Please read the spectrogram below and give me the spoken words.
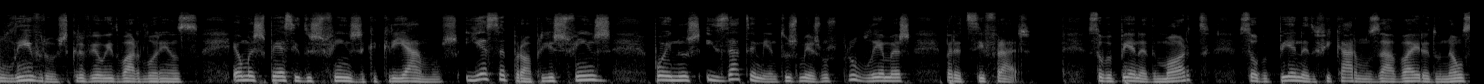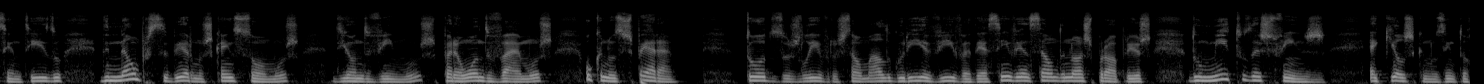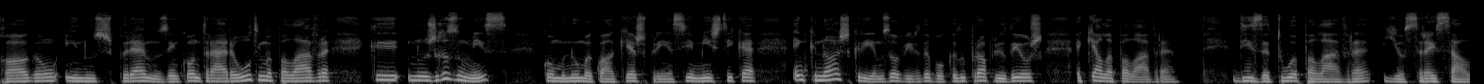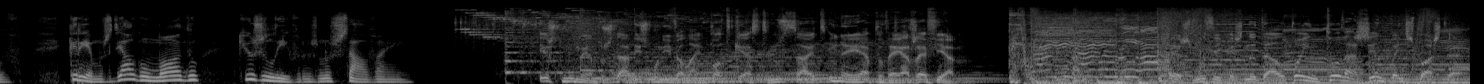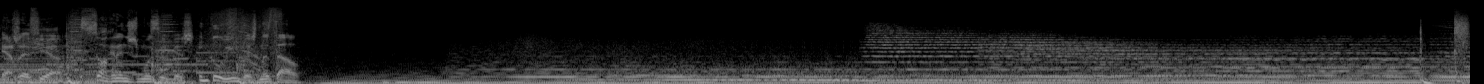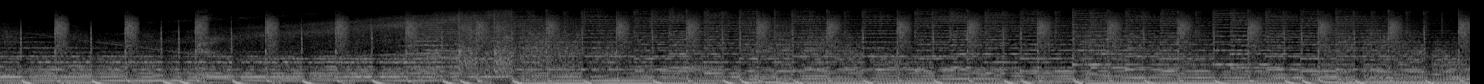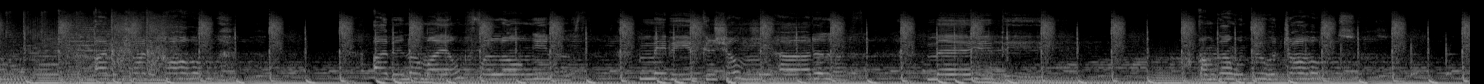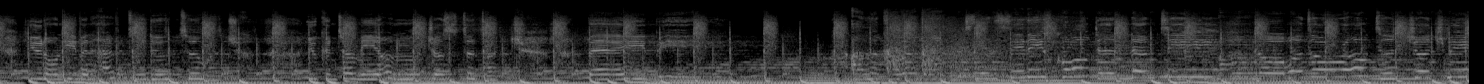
O livro, escreveu Eduardo Lourenço, é uma espécie de esfinge que criamos e essa própria esfinge põe-nos exatamente os mesmos problemas para decifrar. Sob pena de morte, sob pena de ficarmos à beira do não sentido, de não percebermos quem somos, de onde vimos, para onde vamos, o que nos espera. Todos os livros são uma alegoria viva dessa invenção de nós próprios, do mito da esfinge, aqueles que nos interrogam e nos esperamos encontrar a última palavra que nos resumisse, como numa qualquer experiência mística, em que nós queríamos ouvir da boca do próprio Deus aquela palavra. Diz a tua palavra e eu serei salvo. Queremos, de algum modo, que os livros nos salvem. Este momento está disponível em podcast no site e na app da RFM. As músicas de Natal põem toda a gente bem disposta. RFM, só grandes músicas, incluindo as de Natal. Maybe I'm going through a drought. You don't even have to do too much. You can turn me on with just a touch, baby. I look around since city's cold and empty. No one's around to judge me.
